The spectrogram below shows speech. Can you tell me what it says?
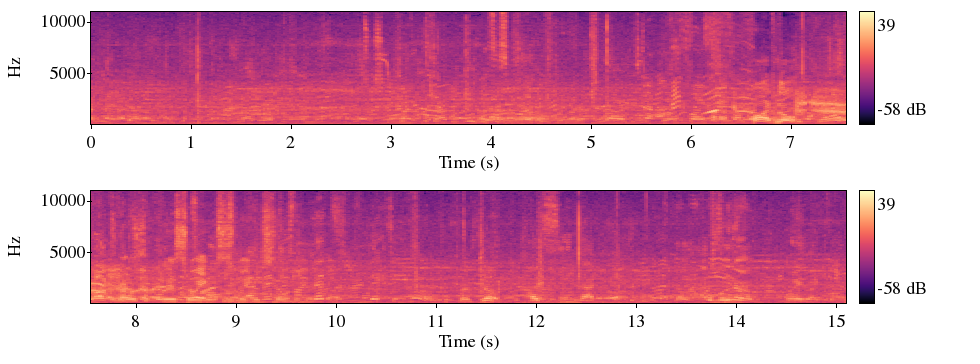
let, let it go. Because no, I've seen that almost seen her play like that.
